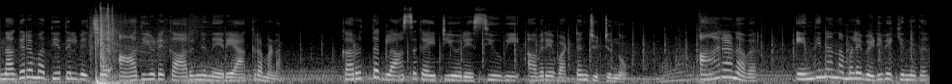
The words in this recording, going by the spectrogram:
നഗരമധ്യത്തിൽ വെച്ച് ആദിയുടെ കാറിന് നേരെ ആക്രമണം. കറുത്ത ഗ്ലാസ് കയറ്റിയ ഒരു എസ് യു വി അവരെ വട്ടം ചുറ്റുന്നു. ആരാണവർ? എന്തിനാ നമ്മളെ വെടിവെക്കുന്നത്?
